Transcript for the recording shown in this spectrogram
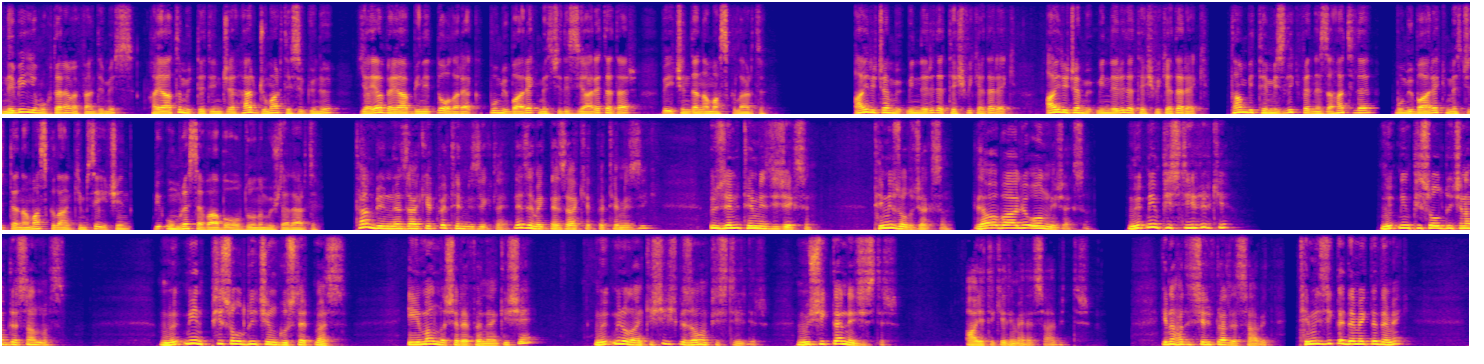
Nebi-i Muhterem Efendimiz hayatı müddetince her cumartesi günü yaya veya binitli olarak bu mübarek mescidi ziyaret eder ve içinde namaz kılardı. Ayrıca müminleri de teşvik ederek, ayrıca müminleri de teşvik ederek tam bir temizlik ve nezahatle bu mübarek mescitte namaz kılan kimse için bir umre sevabı olduğunu müjdelerdi. Tam bir nezaket ve temizlikle. Ne demek nezaket ve temizlik? Üzerini temizleyeceksin. Temiz olacaksın. Lavabali olmayacaksın. Mümin pis değildir ki. Mümin pis olduğu için abdest almaz. Mümin pis olduğu için gusletmez. İmanla şereflenen kişi, mümin olan kişi hiçbir zaman pis değildir. Müşrikler necistir. Ayeti kerimeyle sabittir. Yine hadis-i şeriflerle sabit. Temizlikle demek ne demek?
